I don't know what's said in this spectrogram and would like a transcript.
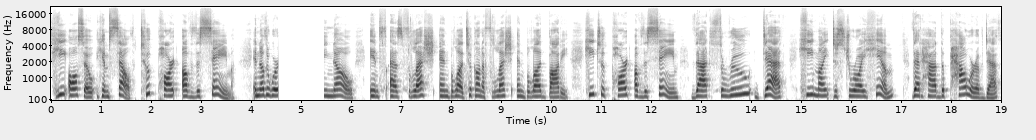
he also himself took part of the same. In other words, we know in as flesh and blood took on a flesh and blood body. He took part of the same that through death he might destroy him that had the power of death.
